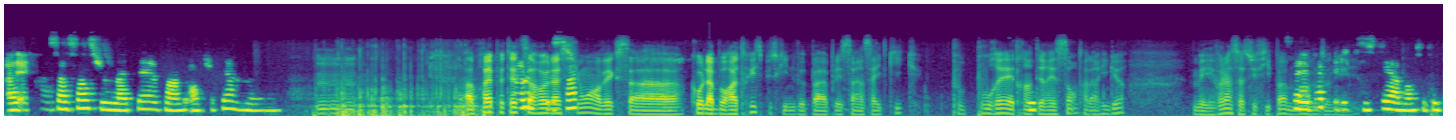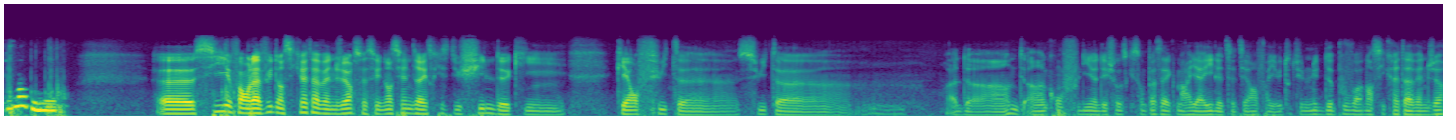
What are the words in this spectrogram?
à être assassin sur la Terre, enfin en sur Terre. euh. Mm, mm. Après, peut-être Ah, sa relation avec sa collaboratrice, puisqu'il ne veut pas appeler ça un sidekick, pourrait être intéressante à la rigueur. Mais voilà, ça suffit pas, Je savais pas qu'elle existait avant cet épisode, mais Euh, si, enfin, on l'a vu dans Secret Avengers, c'est une ancienne directrice du Shield qui, qui est en fuite euh, suite à, à de- à un, à un conflit, à des choses qui sont passées avec Maria Hill, etc. Enfin, il y a eu toute une lutte de pouvoir dans Secret Avengers.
